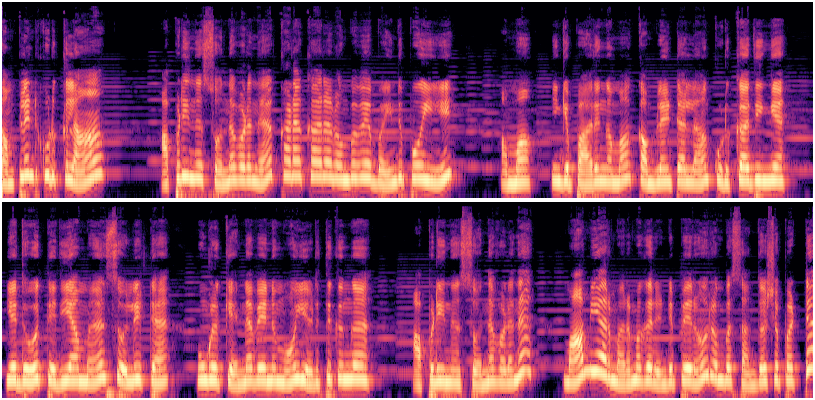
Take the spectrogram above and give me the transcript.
கம்ப்ளைண்ட் கொடுக்கலாம். அப்படின்னு சொன்ன உடனே கடைக்காரர் ரொம்பவே பயந்து போய் அம்மா இங்க பாருங்கம்மா கம்ப்ளைண்ட் எல்லாம் கொடுக்காதீங்க. ஏதோ தெரியாம சொல்லிட்டேன். உங்களுக்கு என்ன வேணுமோ எடுத்துக்குங்க. அப்படின்னு சொன்ன உடனே மாமியார் மருமக ரெண்டு பேரும் ரொம்ப சந்தோஷப்பட்டு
